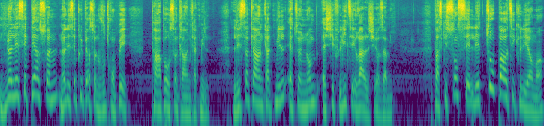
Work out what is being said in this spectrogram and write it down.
ne laissez personne, ne laissez plus personne vous tromper par rapport aux 144 000. Les 144 000 est un nombre, un chiffre littéral, chers amis. Parce qu'ils sont scellés tout particulièrement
